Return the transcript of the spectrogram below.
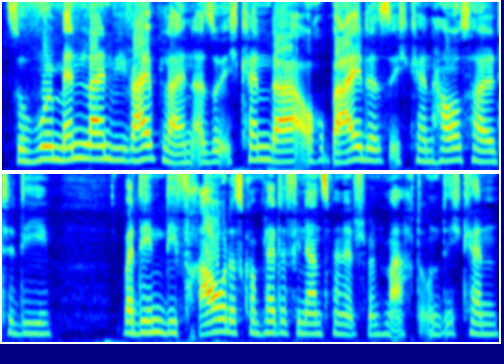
sowohl Männlein wie Weiblein. Also ich kenne da auch beides. Ich kenne Haushalte, die bei denen die Frau das komplette Finanzmanagement macht und ich kenne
